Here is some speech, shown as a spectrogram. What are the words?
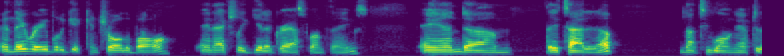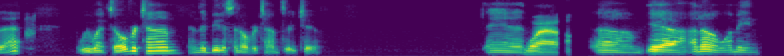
and they were able to get control of the ball and actually get a grasp on things, and um, they tied it up. Not too long after that, we went to overtime, and they beat us in overtime three two. And wow, um, yeah, I know. I mean,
